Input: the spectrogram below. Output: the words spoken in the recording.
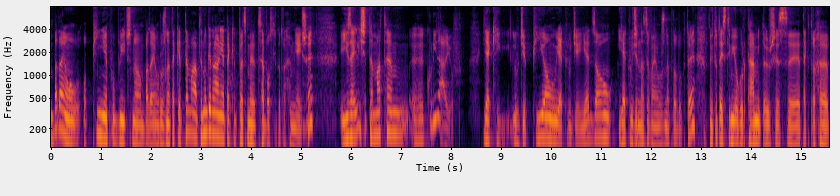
Badają opinię publiczną, badają różne takie tematy, no generalnie taki powiedzmy cebos, tylko trochę mniejszy. I zajęli się tematem y, kulinariów. Jak ludzie piją, jak ludzie jedzą, jak ludzie nazywają różne produkty. No i tutaj z tymi ogórkami to już jest y, tak trochę,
